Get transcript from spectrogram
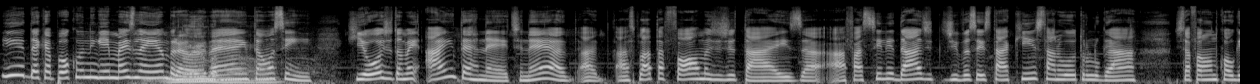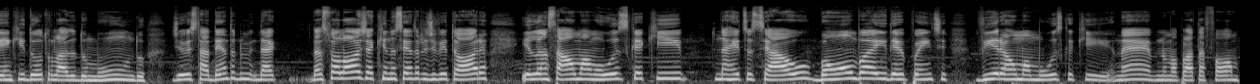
E daqui a pouco ninguém mais lembra, lembra né? Não. Então, assim, que hoje também a internet, né? A, a, as plataformas digitais, a, a, facilidade de você estar aqui, estar no outro lugar, estar falando com alguém aqui do outro lado do mundo, de eu estar dentro do, da, da sua loja aqui no centro de Vitória e lançar uma música que na rede social, bomba e de repente vira uma música que, né, numa plataforma.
